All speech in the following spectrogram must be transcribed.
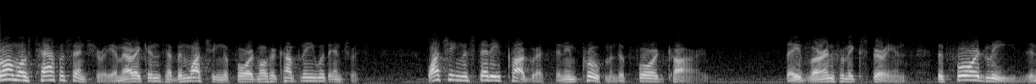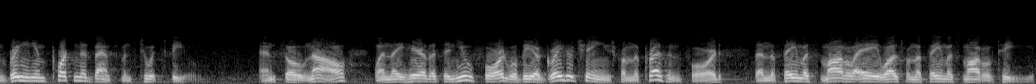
For almost half a century, Americans have been watching the Ford Motor Company with interest, watching the steady progress and improvement of Ford cars. They've learned from experience that Ford leads in bringing important advancements to its field. And so now, when they hear that the new Ford will be a greater change from the present Ford than the famous Model A was from the famous Model T,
